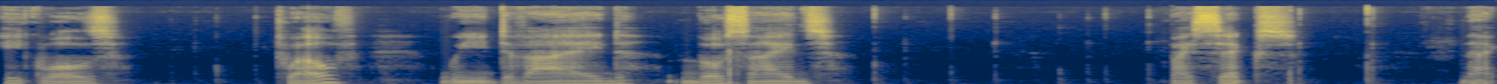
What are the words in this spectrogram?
equals 12. We divide both sides by 6. That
